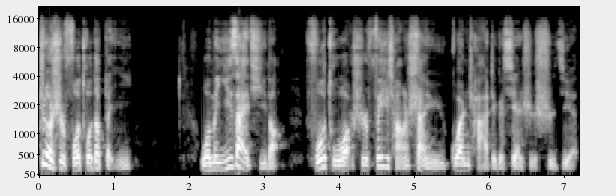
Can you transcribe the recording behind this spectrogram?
这是佛陀的本意。我们一再提到，佛陀是非常善于观察这个现实世界的。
